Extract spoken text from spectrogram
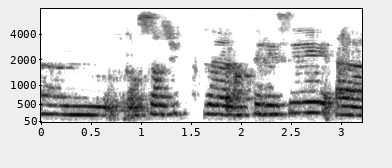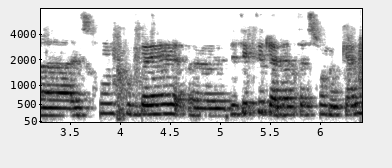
on s'est ensuite intéressé à est-ce qu'on pouvait détecter de l'adaptation locale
